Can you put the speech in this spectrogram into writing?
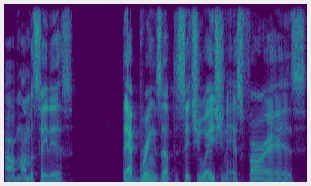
I'm, I'm gonna say this. That brings up the situation as far as,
